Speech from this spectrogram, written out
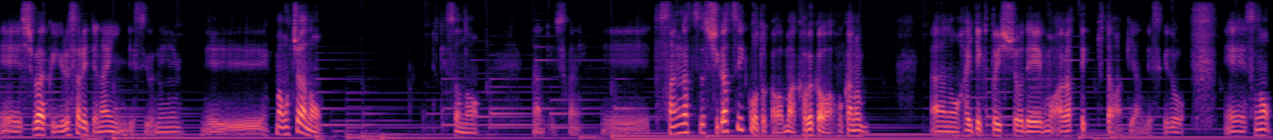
えー、しばらく許されてないんですよね。えー、まあもちろんあの、その、なんていうんですかね、えっ、と、3月、4月以降とかは、まあ株価は他のあの、ハイテクと一緒でもう上がってきたわけなんですけど、えー、その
